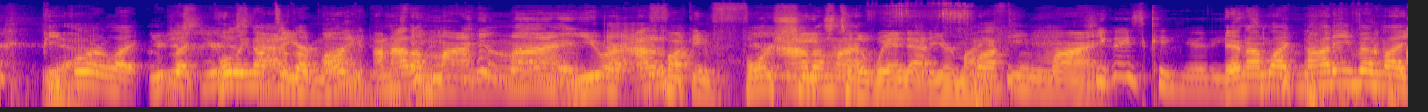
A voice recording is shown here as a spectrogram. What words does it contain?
people Yeah. are like, You're just- like you're pulling just up out to of the your party. mind. I'm out of my mind. You are out of fucking four sheets to the wind out of your mind. fucking mind. You guys could hear these. and I'm too. like not even like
